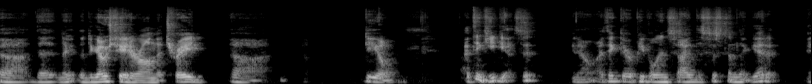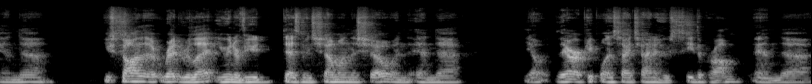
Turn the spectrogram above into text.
uh, the the negotiator on the trade uh, deal, I think he gets it. You know, I think there are people inside the system that get it, and uh, you saw the red roulette. You interviewed Desmond Shum on the show, and and uh, you know there are people inside China who see the problem, and uh,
